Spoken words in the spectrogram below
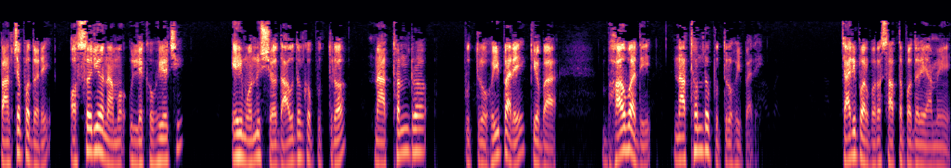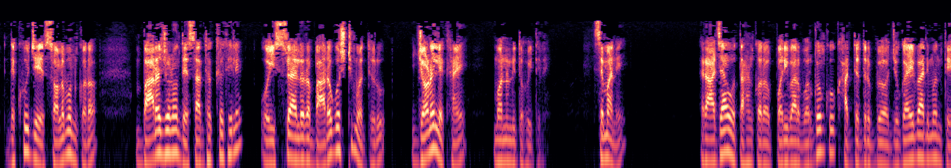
ପାଞ୍ଚ ପଦରେ ଅସରୀୟ ନାମ ଉଲ୍ଲେଖ ହୋଇଅଛି। ଏହି ମନୁଷ୍ୟ ଦାଉଦଙ୍କ ପୁତ୍ର ନାଥନ୍ର ପୁତ୍ର ହୋଇପାରେ କିମ୍ବା ଭାଓବାଦୀ ନାଥନ୍ର ପୁତ୍ର ହୋଇପାରେ। ଚାରିପର୍ବର ସାତ ପଦରେ ଆମେ ଦେଖୁ ଯେ ସଲମନଙ୍କର ବାର ଜଣ ଦେଶାଧ୍ୟକ୍ଷ ଥିଲେ ଓ ଇସ୍ରାଏଲ୍ର ବାର ଗୋଷ୍ଠୀ ମଧ୍ୟରୁ ଜଣେ ଲେଖାଏଁ ମନୋନୀତ ହୋଇଥିଲେ। ସେମାନେ ରାଜା ଓ ତାହାଙ୍କର ପରିବାରବର୍ଗଙ୍କୁ ଖାଦ୍ୟଦ୍ରବ୍ୟ ଯୋଗାଇବା ନିମନ୍ତେ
